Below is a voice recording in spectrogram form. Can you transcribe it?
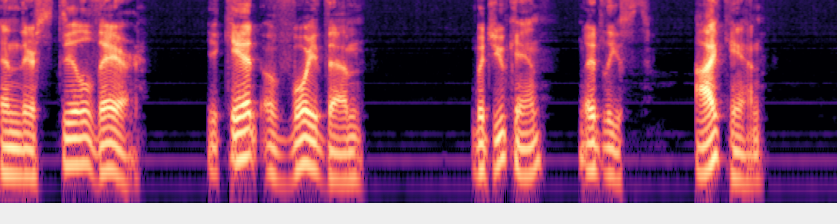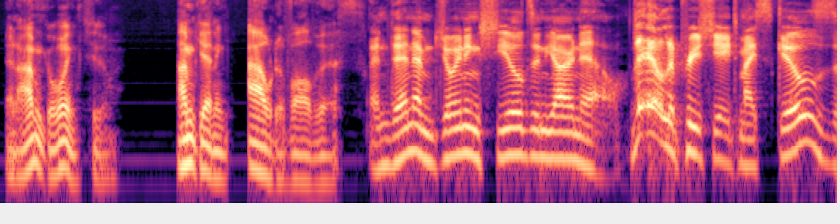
and they're still there. You can't avoid them, but you can. At least I can. And I'm going to. I'm getting out of all this. And then I'm joining Shields and Yarnell. They'll appreciate my skills.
